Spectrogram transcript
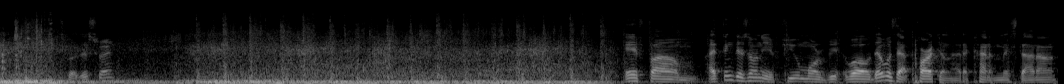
Let's go this way. If um, I think there's only a few more. Well, there was that parking lot I kind of missed out on,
